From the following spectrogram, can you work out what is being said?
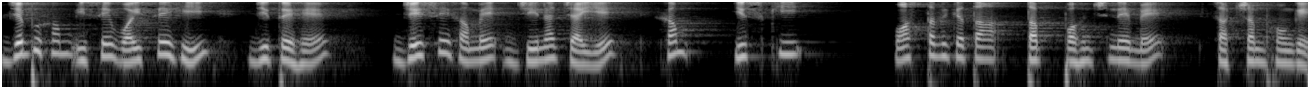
जब हम इसे वैसे ही जीते हैं, जैसे हमें जीना चाहिए, हम इसकी वास्तविकता तब पहुँचने में सक्षम होंगे,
